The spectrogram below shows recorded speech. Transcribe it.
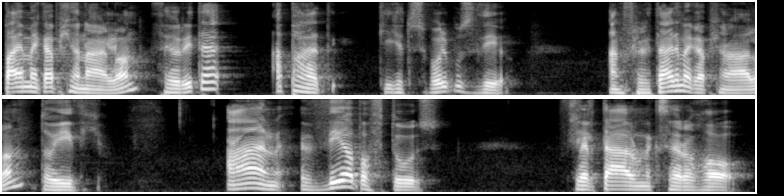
πάει με κάποιον άλλον, θεωρείται απάτη. Και για τους υπόλοιπους δύο. Αν φλερτάρει με κάποιον άλλον, το ίδιο. Αν δύο από αυτούς φλερτάρουν, ξέρω εγώ.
